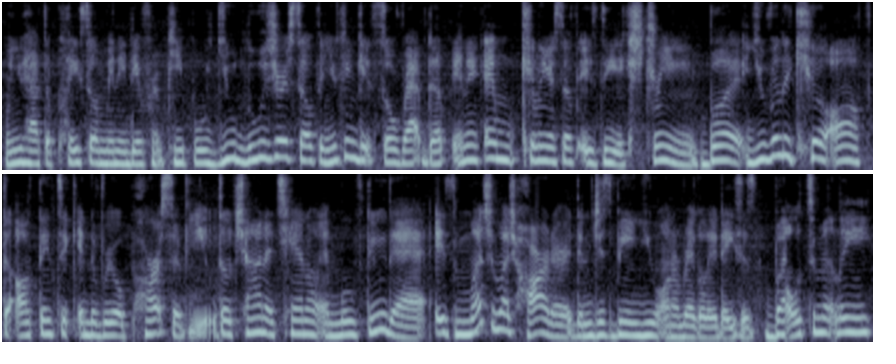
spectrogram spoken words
when you have to play so many different people. You lose yourself and you can get so wrapped up in it. And killing yourself is the extreme. But you really kill off the authentic and the real parts of you. So trying to channel and move through that is much, much harder than just being you on a regular basis. But ultimately,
